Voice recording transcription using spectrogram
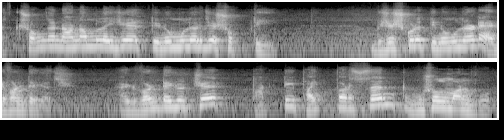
একসঙ্গে না নামলে এই যে তৃণমূলের যে শক্তি বিশেষ করে তৃণমূলের একটা অ্যাডভান্টেজ আছে। অ্যাডভান্টেজ হচ্ছে থার্টি ফাইভ পার্সেন্ট মুসলমান ভোট।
